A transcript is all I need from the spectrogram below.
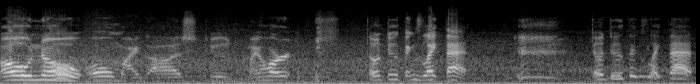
Oh, no! Oh, my gosh. Dude, my heart. Don't do things like that. Don't do things like that.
